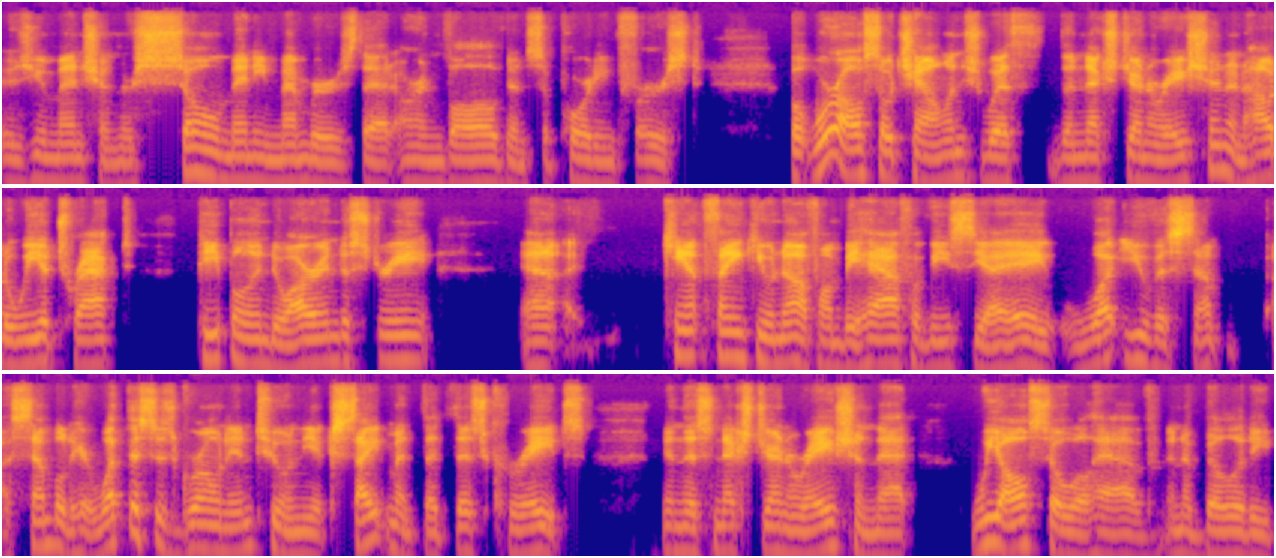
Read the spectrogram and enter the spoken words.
as you mentioned, there's so many members that are involved in supporting FIRST but we're also challenged with the next generation and how do we attract people into our industry and I can't thank you enough on behalf of ECIA what you've assemb- assembled here what this has grown into and the excitement that this creates in this next generation that we also will have an ability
